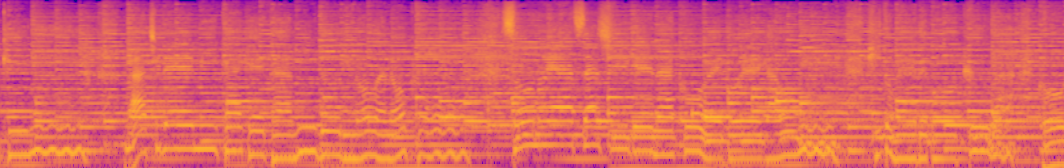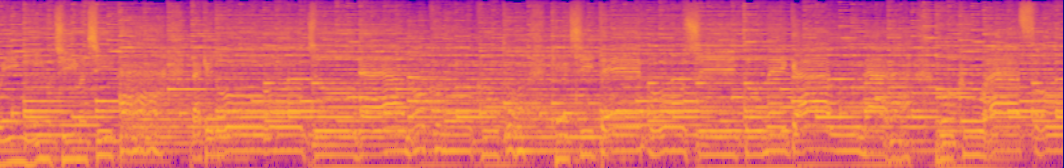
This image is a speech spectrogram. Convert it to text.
時に街で見かけた緑のあの子その優しげな声と笑顔に一目で僕は恋に落ちましただけど王女があの子のこと決して欲しいと願うなら僕はそれ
